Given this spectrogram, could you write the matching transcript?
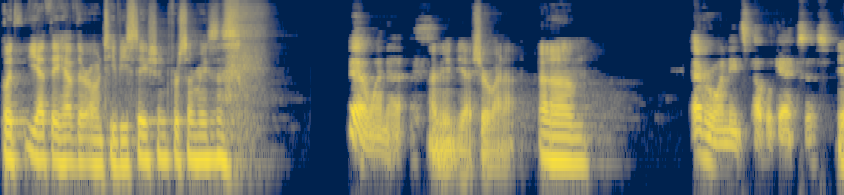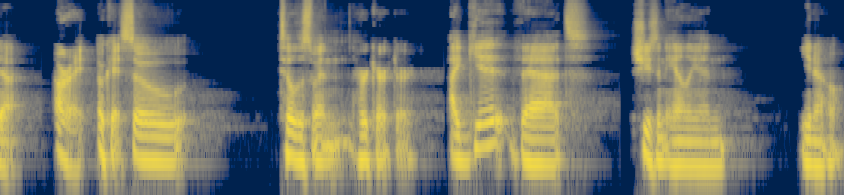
But yet they have their own TV station for some reason. Yeah, why not? I mean, yeah, sure, why not? Um, Everyone needs public access. yeah. All right. Okay. So Tilda Swinton, her character. I get that she's an alien, you know,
